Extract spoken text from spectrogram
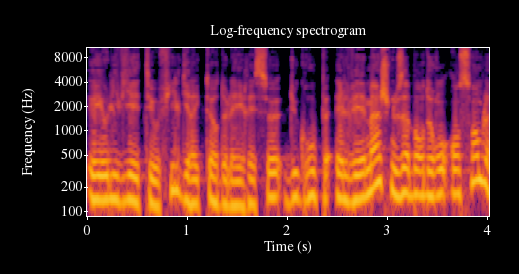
et Olivier Théophile, directeur de la RSE du groupe LVMH. Nous aborderons ensemble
